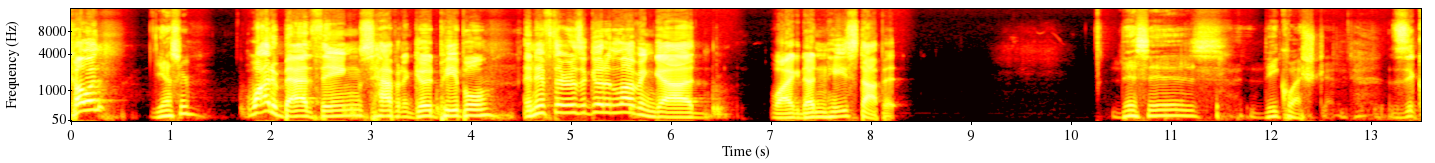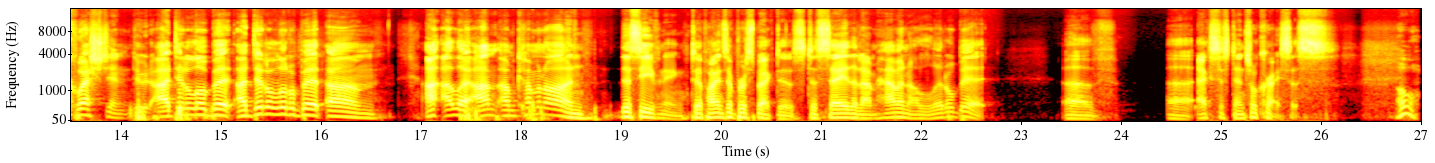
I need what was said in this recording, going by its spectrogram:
Cullen, Yes, sir. why do bad things happen to good people? And if there is a good and loving God, why doesn't he stop it? This is the question. the question, dude. I did a little bit. I did a little bit. Um, I, I look. I'm I'm coming on this evening to find some perspectives to say that I'm having a little bit of uh, existential crisis. Oh,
